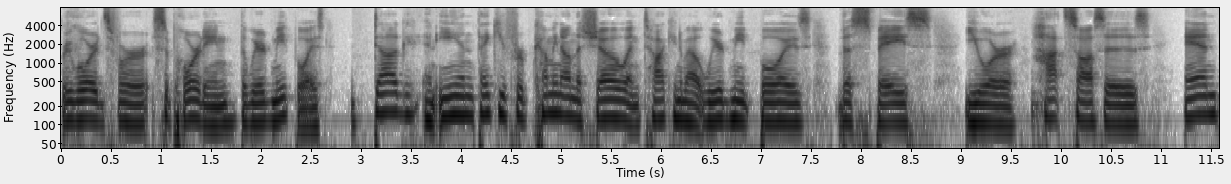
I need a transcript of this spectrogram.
rewards for supporting the Weird Meat Boys. Doug and Ian, thank you for coming on the show and talking about Weird Meat Boys, the space, your hot sauces, and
